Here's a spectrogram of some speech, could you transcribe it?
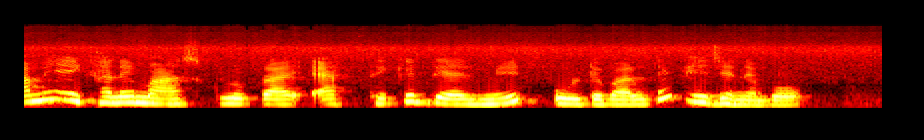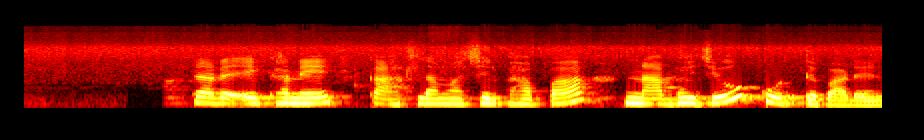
আমি এখানে মাছগুলো প্রায় এক থেকে দেড় মিনিট উল্টে পাল্টে ভেজে নেব। আপনারা এখানে কাতলা মাছের ভাপা না ভেজেও করতে পারেন।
